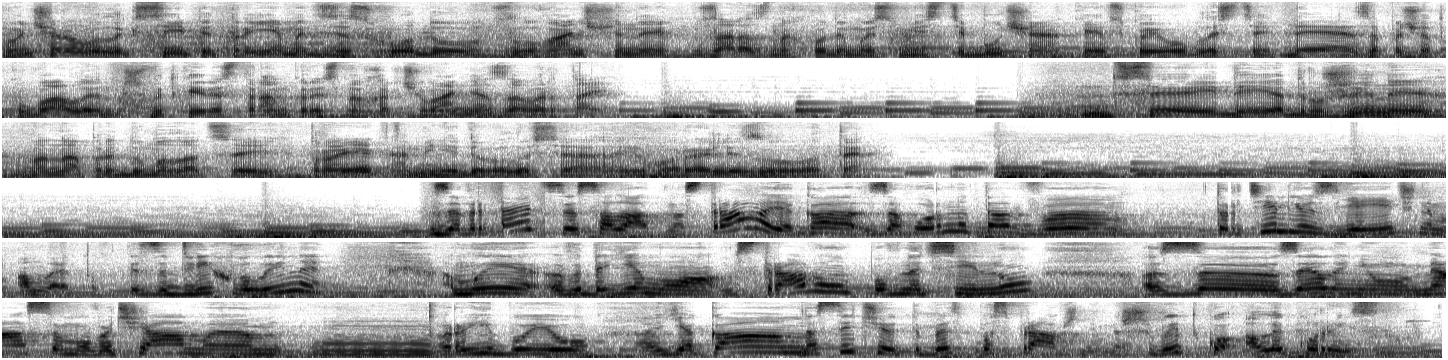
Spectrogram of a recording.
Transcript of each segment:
Гончаров Олексій, підприємець зі сходу з Луганщини. Зараз знаходимося в місті Буча Київської області, де започаткували швидкий ресторан корисного харчування Завертай. Це ідея дружини. Вона придумала цей проєкт, а мені довелося його реалізовувати. Завертай це салатна страва, яка загорнута в тортілью з яєчним омлетом. За дві хвилини ми видаємо страву повноцінну з зеленю, м'ясом, овочами, рибою, яка насичує тебе по-справжньому швидко, але корисно.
